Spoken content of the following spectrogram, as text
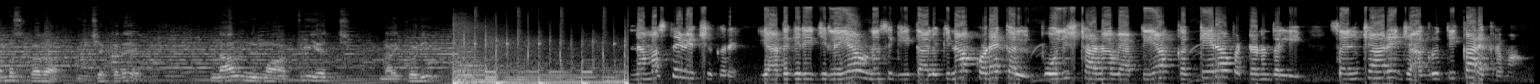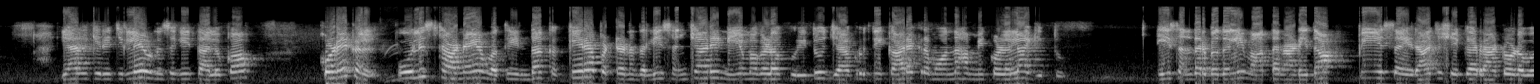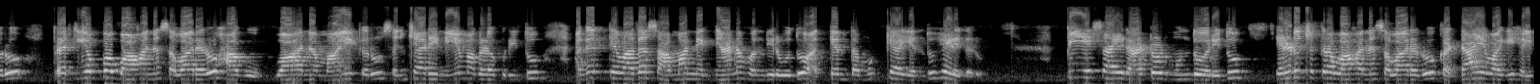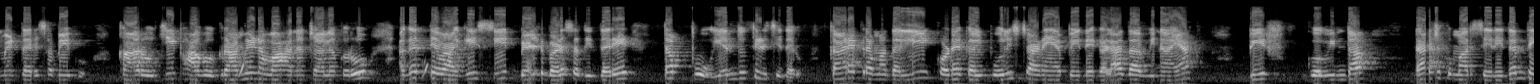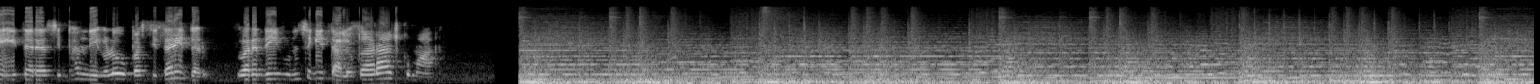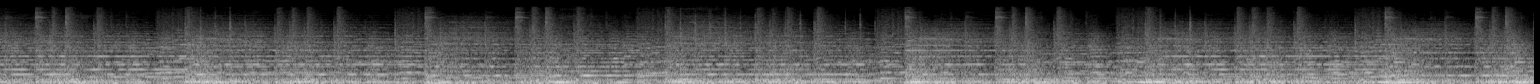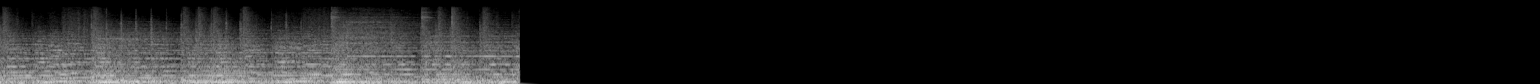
ನಮಸ್ಕಾರ ವೀಕ್ಷಕರೇ, ನಾನು ನಿಮ್ಮ ಪಿ ಎಚ್ ನಾಯ್ಕೋಡಿ. ನಮಸ್ತೆ ವೀಕ್ಷಕರೇ, ಯಾದಗಿರಿ ಜಿಲ್ಲೆಯ ಹುಣಸಗಿ ತಾಲೂಕಿನ ಕೊಡೆಕಲ್ ಪೊಲೀಸ್ ಠಾಣಾ ವ್ಯಾಪ್ತಿಯ ಕಕ್ಕೇರ ಪಟ್ಟಣದಲ್ಲಿ ಸಂಚಾರಿ ಜಾಗೃತಿ ಕಾರ್ಯಕ್ರಮ. ಯಾದಗಿರಿ ಜಿಲ್ಲೆ ಹುಣಸಗಿ ತಾಲೂಕು ಕೊಡೆಕಲ್ ಪೊಲೀಸ್ ಠಾಣೆಯ ವತಿಯಿಂದ ಕಕ್ಕೇರ ಪಟ್ಟಣದಲ್ಲಿ ಸಂಚಾರಿ ನಿಯಮಗಳ ಕುರಿತು ಜಾಗೃತಿ ಕಾರ್ಯಕ್ರಮವನ್ನು ಹಮ್ಮಿಕೊಳ್ಳಲಾಗಿತ್ತು. ಈ ಸಂದರ್ಭದಲ್ಲಿ ಮಾತನಾಡಿದ ಪಿಎಸ್ಐ ರಾಜಶೇಖರ್ ರಾಠೋಡ್ ಅವರು ಪ್ರತಿಯೊಬ್ಬ ವಾಹನ ಸವಾರರು ಹಾಗೂ ವಾಹನ ಮಾಲೀಕರು ಸಂಚಾರಿ ನಿಯಮಗಳ ಕುರಿತು ಅಗತ್ಯವಾದ ಸಾಮಾನ್ಯ ಜ್ಞಾನ ಹೊಂದಿರುವುದು ಅತ್ಯಂತ ಮುಖ್ಯ ಎಂದು ಹೇಳಿದರು. ಪಿಎಸ್ಐ ರಾಠೋಡ್ ಮುಂದುವರಿದು ಎರಡು ಚಕ್ರ ವಾಹನ ಸವಾರರು ಕಡ್ಡಾಯವಾಗಿ ಹೆಲ್ಮೆಟ್ ಧರಿಸಬೇಕು. ಕಾರು, ಜೀಪ್ ಹಾಗೂ ಗ್ರಾಮೀಣ ವಾಹನ ಚಾಲಕರು ಅಗತ್ಯವಾಗಿ ಸೀಟ್ ಬೆಲ್ಟ್ ಬಳಸದಿದ್ದರೆ ತಪ್ಪು ಎಂದು ತಿಳಿಸಿದರು. ಕಾರ್ಯಕ್ರಮದಲ್ಲಿ ಕೊಡಗಲ್ ಪೊಲೀಸ್ ಠಾಣೆಯ ಪೇದೆಗಳಾದ ವಿನಾಯಕ್ ಬೀರ್ಫ್ ಗೋವಿಂದ ರಾಜಕುಮಾರ್ ಸೇರಿದಂತೆ ಇತರ ಸಿಬ್ಬಂದಿಗಳು ಉಪಸ್ಥಿತರಿದ್ದರು. ವರದಿ ಹುಣಸಗಿ ತಾಲೂಕಾ ರಾಜ್ಕುಮಾರ್.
